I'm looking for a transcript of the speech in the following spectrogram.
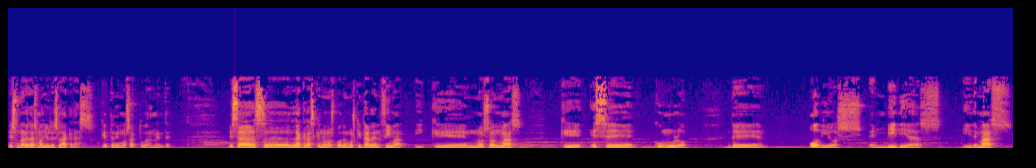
es una de las mayores lacras que tenemos actualmente. Esas eh, lacras que no nos podemos quitar de encima y que no son más que ese cúmulo de odios, envidias y demás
